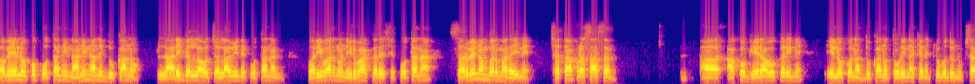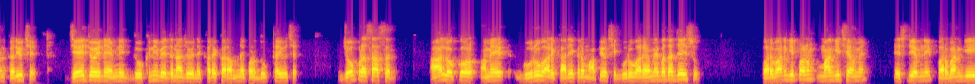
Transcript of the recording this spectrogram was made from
હવે એ લોકો પોતાની નાની નાની દુકાનો લારી ગલ્લાઓ ચલાવીને પોતાના પરિવારનો નિર્વાહ કરે છે, પોતાના સર્વે નંબરમાં રહીને, છતાં પ્રશાસન આખો ઘેરાવો કરીને એ લોકોના દુકાનો તોડી નાખ્યા એટલું બધું નુકસાન કર્યું છે. જે જોઈને એમની દુઃખની વેદના જોઈને ખરેખર અમને પણ દુઃખ થયું છે. જો પ્રશાસન આ લોકો અમે ગુરુવારે કાર્યક્રમ આપ્યો છે, ગુરુવારે અમે બધા જઈશું. પરવાનગી પણ માંગી છે અમે એસડીએમની પરવાનગી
